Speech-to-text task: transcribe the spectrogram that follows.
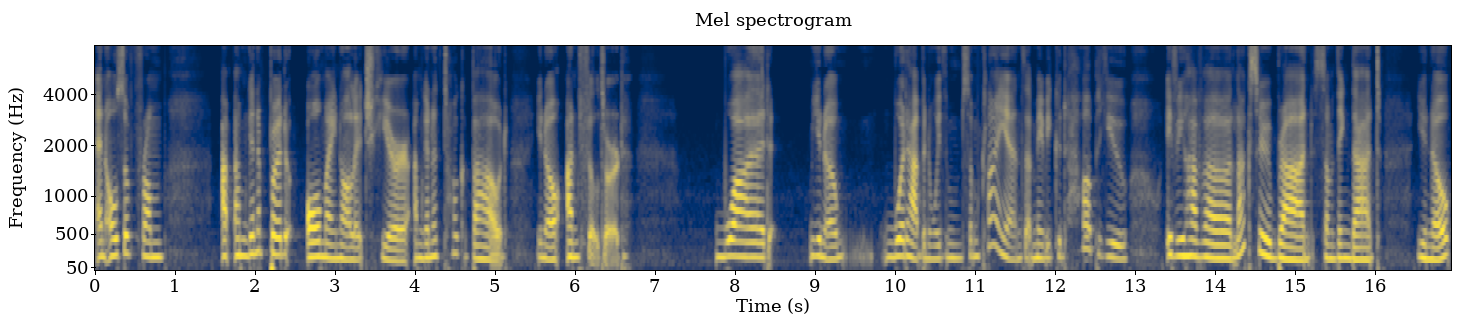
and also from I'm going to put all my knowledge here. I'm going to talk about, you know, unfiltered. What, you know, what happened with some clients that maybe could help you if you have a luxury brand, something that, you know,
